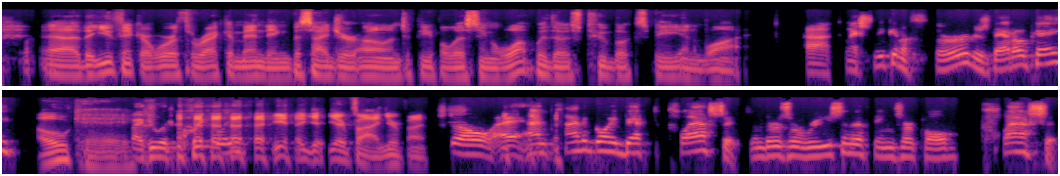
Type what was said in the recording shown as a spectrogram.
uh, that you think are worth recommending besides your own to people listening, what would those two books be and why? Uh, can I sneak in a third? Is that okay? Okay. If I do it quickly? yeah, you're fine. You're fine. So I, I'm kind of going back to classics, and there's a reason that things are called classic.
